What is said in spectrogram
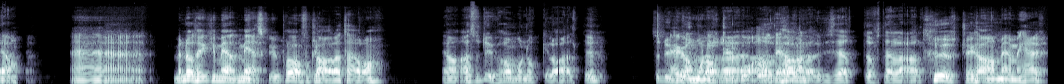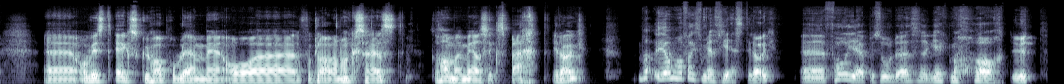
Ja. Eh, men da tenker vi at vi skulle prøve å forklare dette her, da. ja, altså du har monokkel og alt, du. Så du Jeg har monokkel og alt. Jeg har en- tror ikke jeg har den med meg her. Eh, og hvis jeg skulle ha problemer med å eh, forklare noe som helst, så har vi med oss ekspert i dag. Ja, vi har faktisk med oss gjest i dag. Eh, forrige episode så gikk vi hardt ut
